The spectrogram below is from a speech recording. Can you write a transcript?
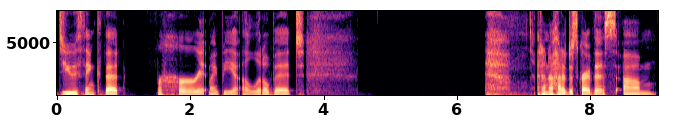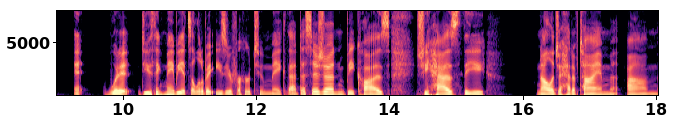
do you think that for her it might be a little bit i don't know how to describe this um, would it do you think maybe it's a little bit easier for her to make that decision because she has the knowledge ahead of time um,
